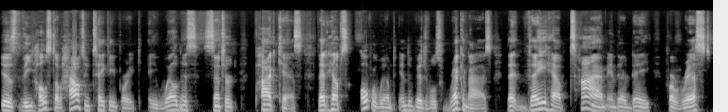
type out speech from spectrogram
is the host of How to Take a Break, a wellness centered podcast that helps overwhelmed individuals recognize that they have time in their day for rest,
